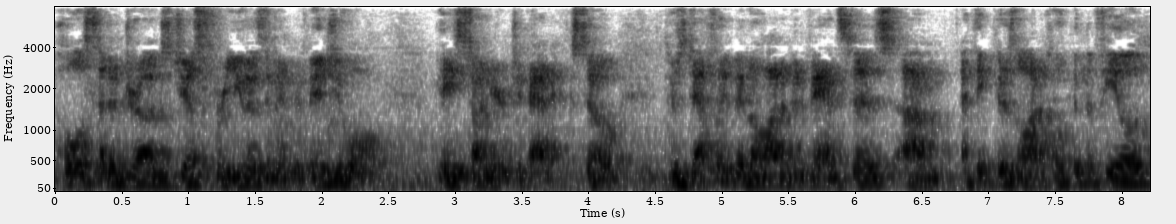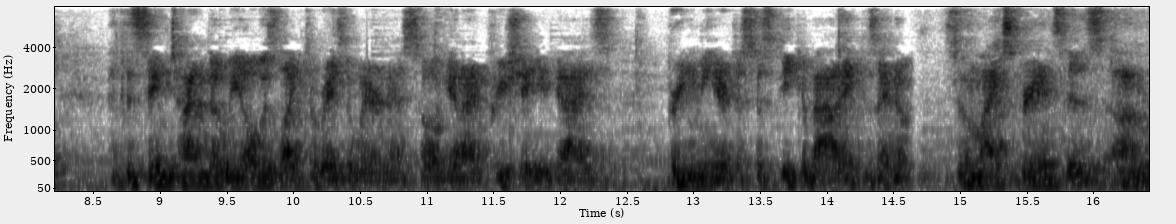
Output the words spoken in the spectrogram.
whole set of drugs just for you as an individual based on your genetics. So there's definitely been a lot of advances. Um, I think there's a lot of hope in the field. At the same time, though, we always like to raise awareness. So again, I appreciate you guys bringing me here just to speak about it because I know some of my experiences. Um,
